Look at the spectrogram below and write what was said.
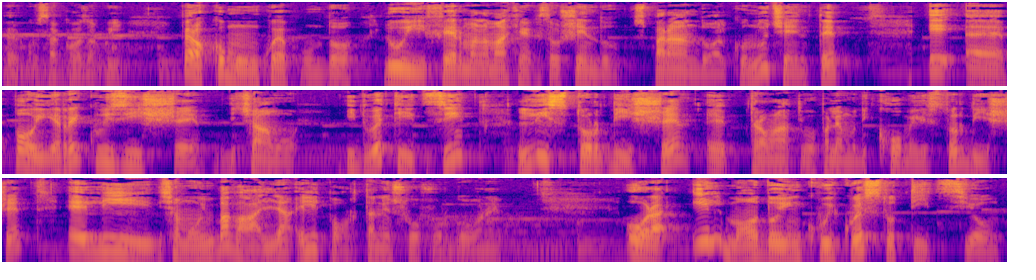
per questa cosa qui. Però comunque, appunto, lui ferma la macchina che sta uscendo sparando al conducente e eh, poi requisisce, diciamo, i due tizi, li stordisce, e tra un attimo parliamo di come li stordisce, e li, diciamo, imbavaglia e li porta nel suo furgone. Ora, il modo in cui questo tizio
